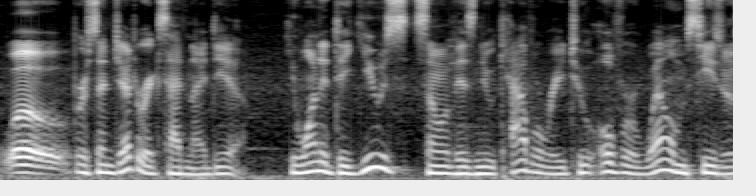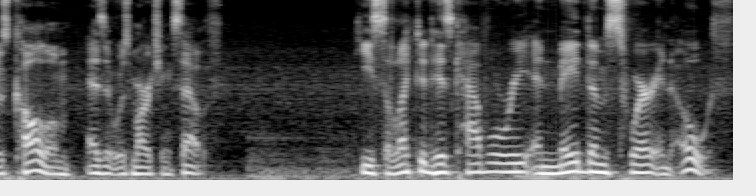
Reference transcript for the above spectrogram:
Whoa. Vercingetorix had an idea. He wanted to use some of his new cavalry to overwhelm Caesar's column as it was marching south. He selected his cavalry and made them swear an oath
